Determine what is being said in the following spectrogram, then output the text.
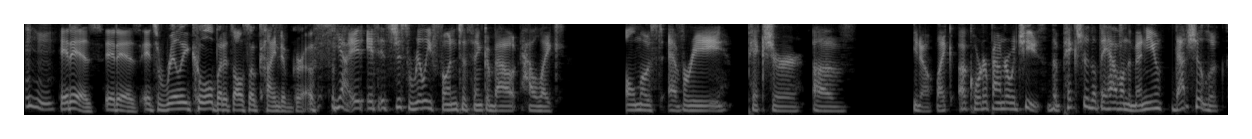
hmm It is. It is. It's really cool, but it's also kind of gross. Yeah, it, it's it's just really fun to think about how like almost every picture of you know like a quarter pounder with cheese, the picture that they have on the menu, that shit looks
